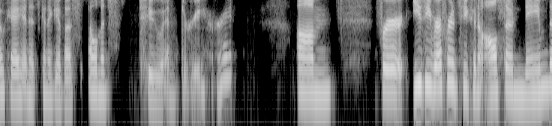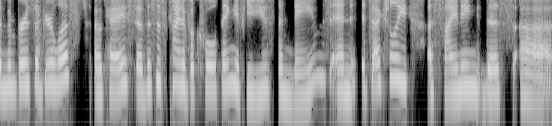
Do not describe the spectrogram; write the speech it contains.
okay? And it's gonna give us elements two and three, all right? Um, for easy reference, you can also name the members of your list. Okay, so this is kind of a cool thing if you use the names and it's actually assigning this, uh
